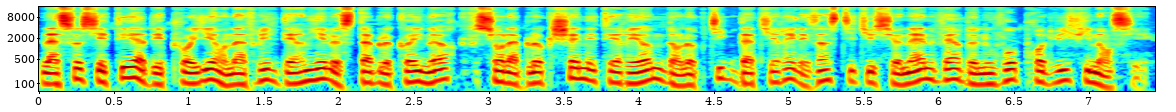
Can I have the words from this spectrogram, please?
la société a déployé en avril dernier le stablecoin ERC sur la blockchain Ethereum dans l'optique d'attirer les institutionnels vers de nouveaux produits financiers.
